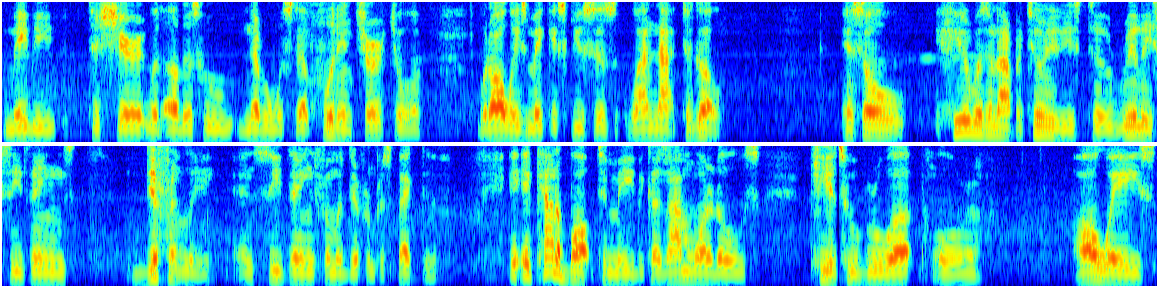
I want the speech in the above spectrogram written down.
maybe to share it with others who never would step foot in church or would always make excuses why not to go. And so here was an opportunity to really see things differently and see things from a different perspective. It, it kind of bought to me because I'm one of those kids who grew up or always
